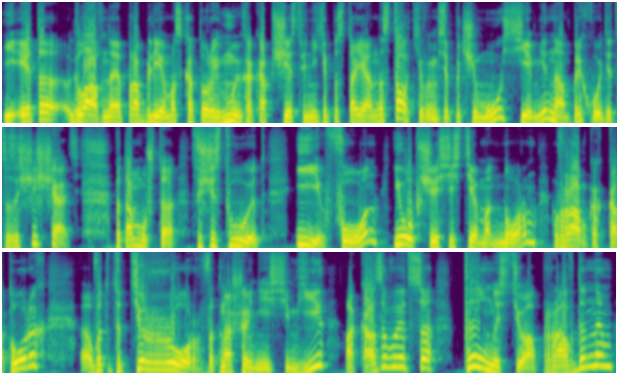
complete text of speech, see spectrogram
И это главная проблема, с которой мы, как общественники, постоянно сталкиваемся. Почему семьи нам приходится защищать? Потому что существует и фон, и общая система норм, в рамках которых э, вот этот террор в отношении семьи оказывается полностью оправданным.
